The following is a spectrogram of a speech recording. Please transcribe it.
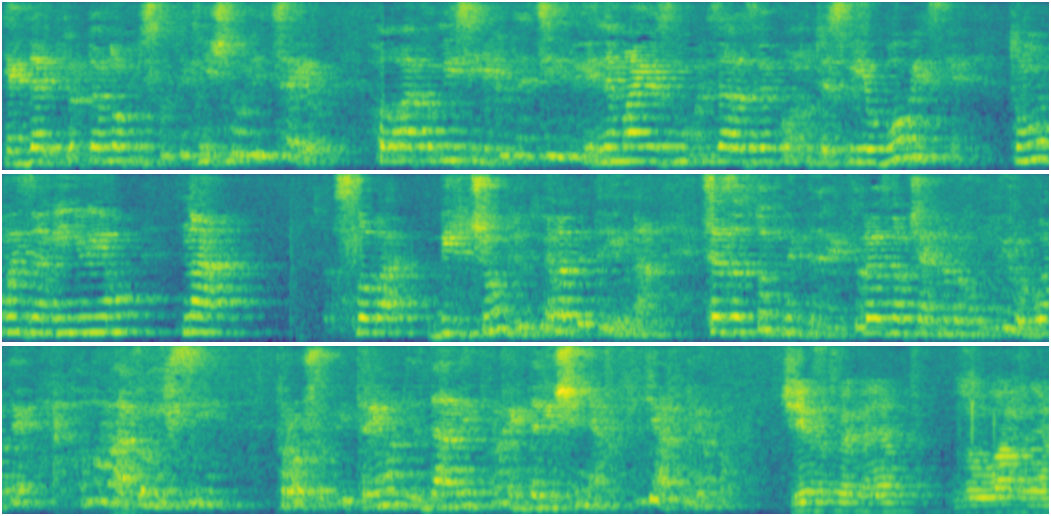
як директор Тернопільського технічного ліцею, голова комісії ліквідаційної, не має змоги зараз виконувати свої обов'язки, тому ми замінюємо на слова Більчук Людмила Петрівна. Це заступник директора з навчально-виховної роботи, голова комісії. Прошу підтримати даний проект рішення. Дякую. Чи є запитання, зауваження?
